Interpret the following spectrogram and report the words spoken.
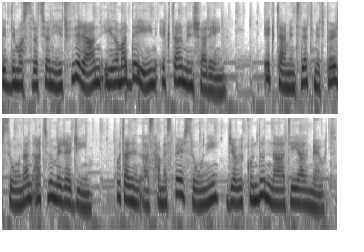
Id-dimostrazzjonijiet fl-Iran ilhom għaddejjin iktar minn xahrejn. Iktar minn 300 persuna nqatlu mir-reġim u tal-inqas ħames persuni ġew ikkundannati għall-mewt.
